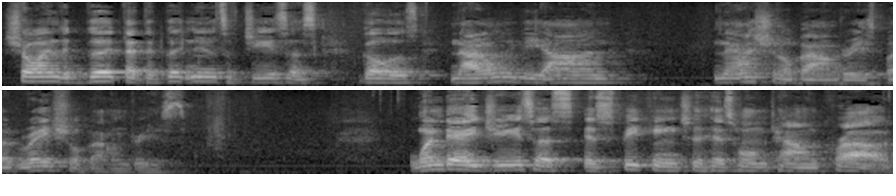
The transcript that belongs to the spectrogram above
showing the good that the good news of Jesus goes not only beyond national boundaries but racial boundaries. One day, Jesus is speaking to his hometown crowd,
